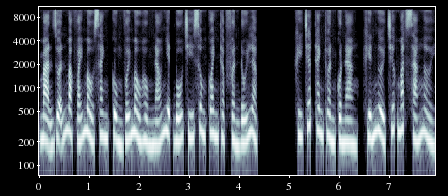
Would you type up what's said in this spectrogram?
Mạn duẫn mặc váy màu xanh cùng với màu hồng náo nhiệt bố trí xung quanh thập phần đối lập. Khí chất thanh thuần của nàng, khiến người trước mắt sáng ngời.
